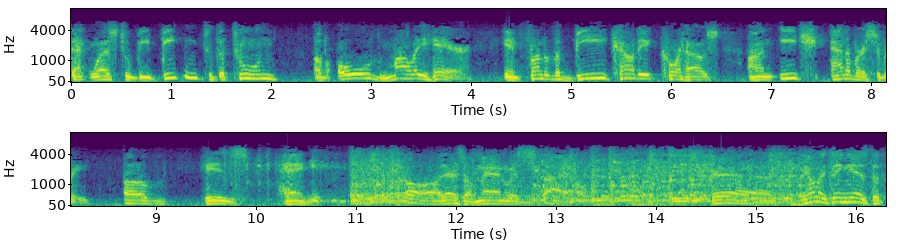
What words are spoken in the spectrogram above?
that was to be beaten to the tune of Old Molly Hare in front of the Bee County Courthouse on each anniversary of his hanging. Oh, there's a man with style. Yeah. The only thing is that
